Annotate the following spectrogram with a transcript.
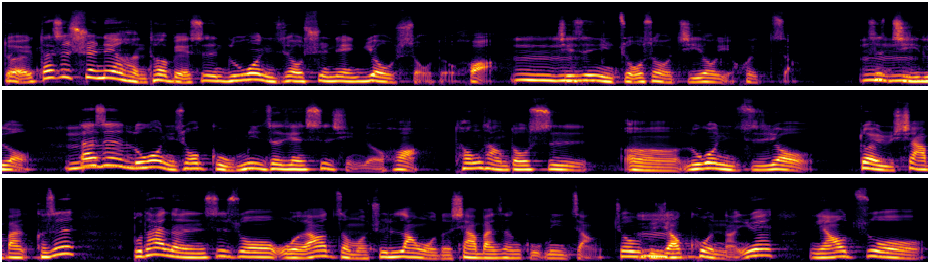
对，但是训练很特别，是如果你只有训练右手的话，嗯，其实你左手的肌肉也会长，嗯、是肌肉。嗯、但是如果你说骨密这件事情的话，通常都是呃，如果你只有对于下半，可是。不太能是说我要怎么去让我的下半身骨密长，就比较困难，嗯、因为你要做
